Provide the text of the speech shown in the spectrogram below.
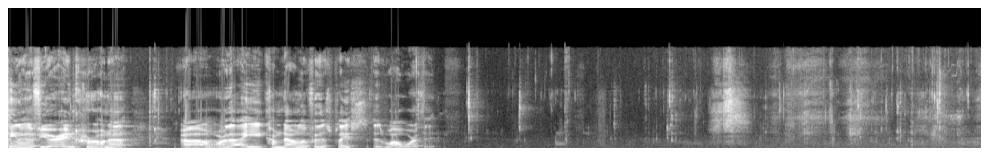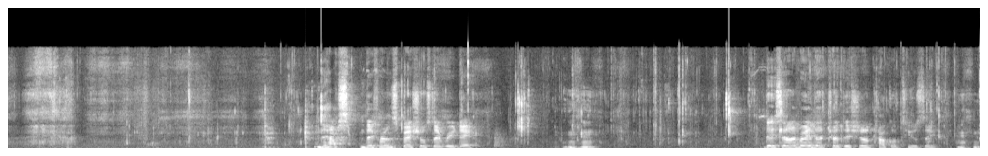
Tina, if you're in Corona um, or the IE, come down and look for this place. is well worth it. They have different specials every day. Mm-hmm. They celebrate the traditional Taco Tuesday. Mm-hmm.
